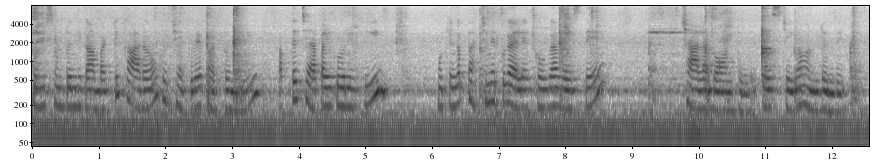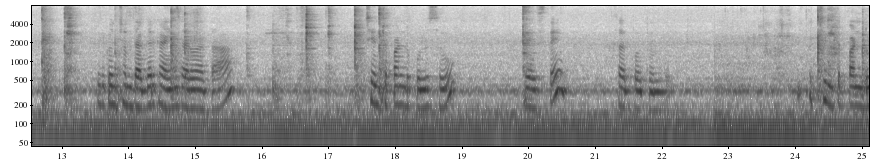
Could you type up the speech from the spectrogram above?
పులుసు ఉంటుంది కాబట్టి కారం కొంచెం ఎక్కువే పడుతుంది. కాకపోతే చేపల కూరకి ముఖ్యంగా పచ్చిమిరపకాయలు ఎక్కువగా వేస్తే చాలా బాగుంటుంది టేస్టీగా ఉంటుంది. ఇది కొంచెం దగ్గరికి అయిన తర్వాత చింతపండు పులుసు వేస్తే సరిపోతుంది. చింతపండు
